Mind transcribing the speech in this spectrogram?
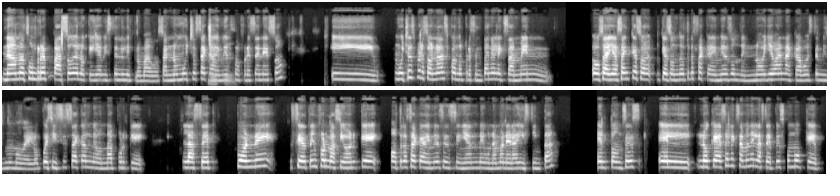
nada más un repaso de lo que ya viste en el diplomado. O sea, no muchas academias ofrecen eso. Y muchas personas cuando presentan el examen, o sea, ya saben que son, que son de otras academias donde no llevan a cabo este mismo modelo, pues sí se sacan de onda porque la CEP pone cierta información que otras academias enseñan de una manera distinta. Entonces, el, lo que hace el examen de la CEP es como que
